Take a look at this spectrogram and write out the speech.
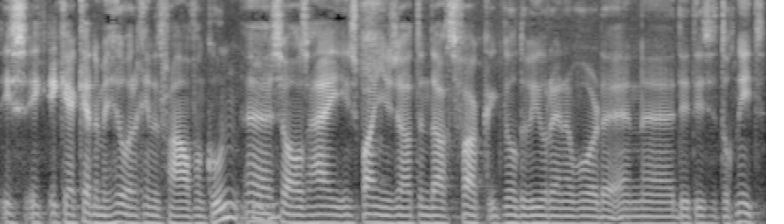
is, ik, ik herkende me heel erg in het verhaal van Koen. Uh, mm-hmm. Zoals hij in Spanje zat en dacht, fuck, ik wil de wielrenner worden en uh, dit is het toch niet.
